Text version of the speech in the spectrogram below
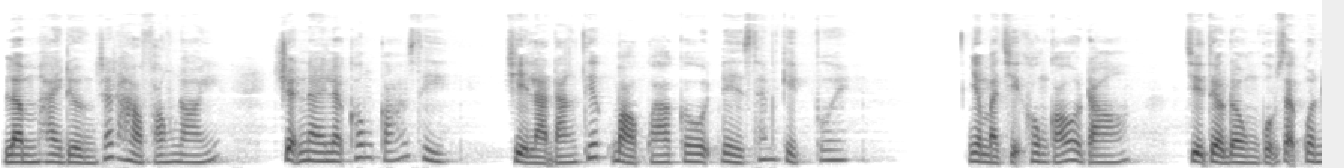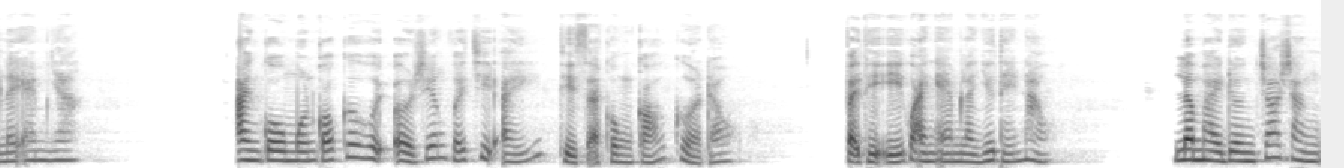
Lâm Hải Đường rất hào phóng nói, chuyện này là không có gì, chỉ là đáng tiếc bỏ qua cơ hội để xem kịch vui. Nhưng mà chị không có ở đó, chị Tiểu Đồng cũng sẽ quấn lấy em nha. Anh cô muốn có cơ hội ở riêng với chị ấy thì sẽ không có cửa đâu. Vậy thì ý của anh em là như thế nào? Lâm Hải Đường cho rằng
